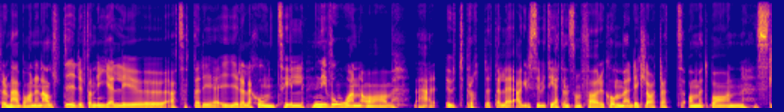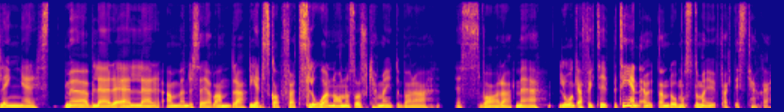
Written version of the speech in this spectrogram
för de här barnen alltid, utan det gäller ju att sätta det i relation till nivån av det här utbrottet eller aggressiviteten som förekommer. Det är klart att om ett barn slänger möbler eller använder sig av andra redskap för att slå någon och så, så kan man ju inte bara Eh, svara med lågaffektivt beteende, utan då måste man ju faktiskt kanske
